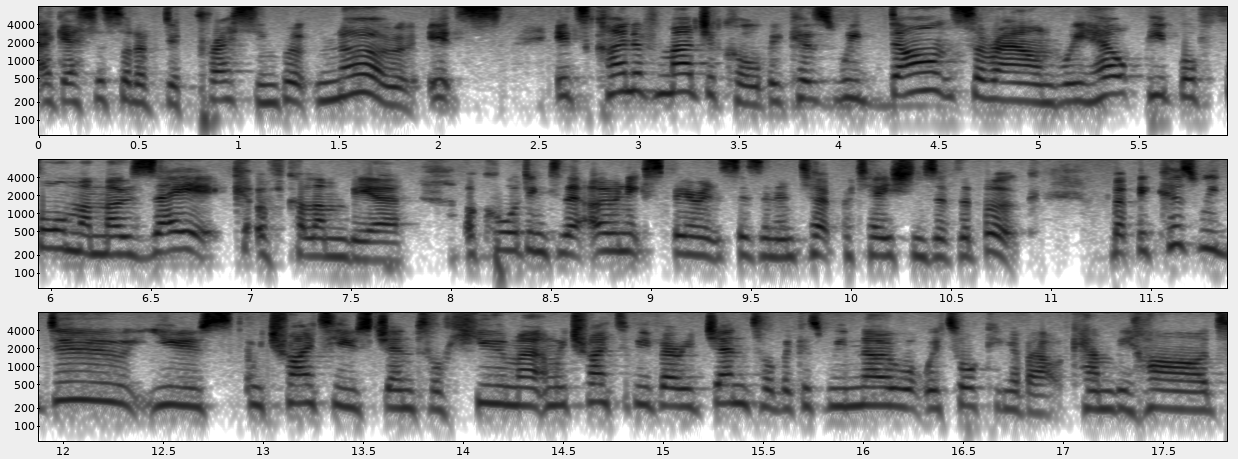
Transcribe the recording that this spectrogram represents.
I, guess a sort of depressing book. No, it's it's kind of magical because we dance around. We help people form a mosaic of Colombia according to their own experiences and interpretations of the book. But because we do use, we try to use gentle humor and we try to be very gentle because we know what we're talking about can be hard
